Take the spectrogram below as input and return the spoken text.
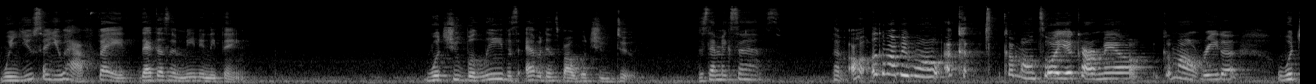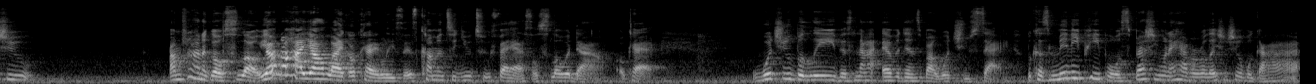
when you say you have faith, that doesn't mean anything. What you believe is evidenced by what you do. Does that make sense? Oh, look at my people. Uh, come on, Toya, Carmel. Come on, Rita. What you I'm trying to go slow. Y'all know how y'all like, okay, Lisa, it's coming to you too fast, so slow it down. Okay what you believe is not evidence by what you say. Because many people, especially when they have a relationship with God,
